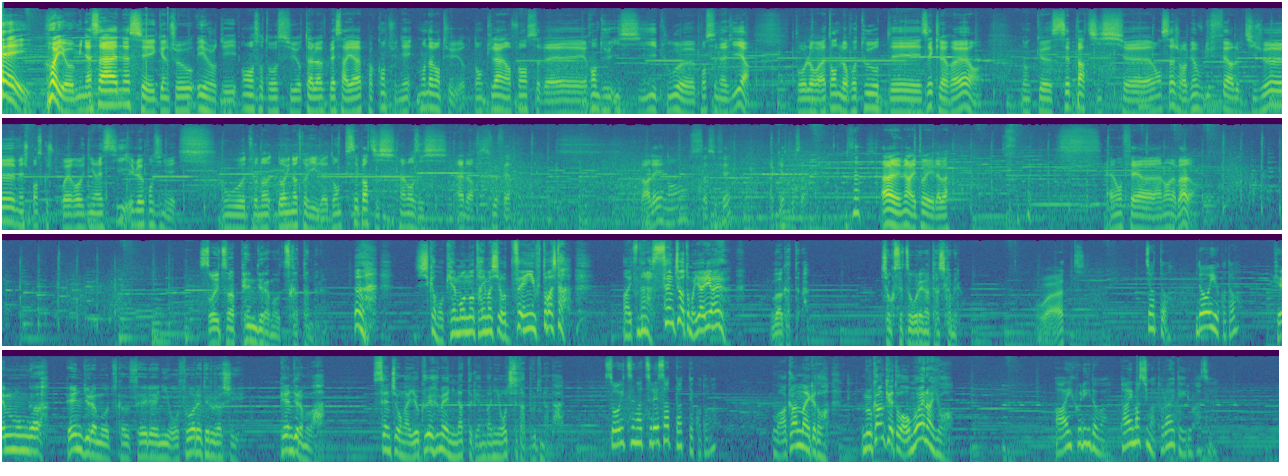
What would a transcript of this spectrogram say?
Hey Hoyo Minasan, c'est Gunshow et aujourd'hui on se retrouve sur Tale of Blessaria pour continuer mon aventure. Donc là l'enfant s'avait rendu ici et tout euh, pour ce navire pour attendre le retour des éclaireurs. Donc euh, c'est parti. Euh, avant ça j'aurais bien voulu faire le petit jeu mais je pense que je pourrais revenir ici et le continuer. Ou dans une autre ville. Donc c'est parti, allons-y. Alors, qu'est-ce qu'il faut faire? Parler, non Ça s'est fait Ok, c'est pas ça. ah mais merde, l'étoile est là-bas. Allons faire... Euh, allons là-bas alors. そいつはペンデュラムを使ったんだなうんしかも検問の大麻師を全員吹っ飛ばしたあいつなら船長ともやり合える分かった直接俺が確かめる What? ちょっとどういうこと検問がペンデュラムを使う精霊に襲われてるらしい。ペンデュラムは船長が行方不明になった現場に落ちてた武器なんだ。そいつが連れ去ったってこと？わかんないけど無関係とは思えないよ。アイフリードは大麻師が捕らえているはず。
